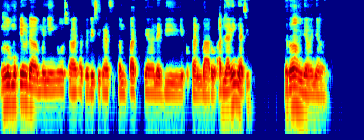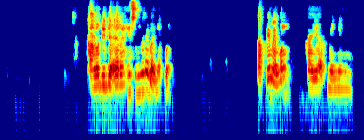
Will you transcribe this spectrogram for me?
lu mungkin udah menyinggung salah satu destinasi tempat yang ada di Pekanbaru ada lagi nggak sih doang jangan-jangan Kalau di daerahnya sebenarnya banyak bang. Tapi memang kayak minim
